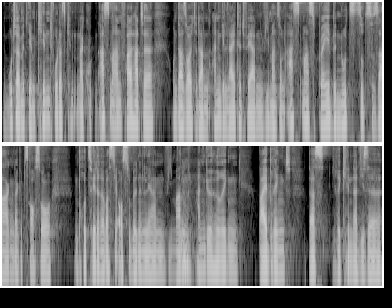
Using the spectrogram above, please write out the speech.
eine Mutter mit ihrem Kind, wo das Kind einen akuten Asthmaanfall hatte. Und da sollte dann angeleitet werden, wie man so ein Asthma-Spray benutzt, sozusagen. Da gibt's auch so ein Prozedere, was die Auszubildenden lernen, wie man Angehörigen beibringt, dass ihre Kinder diese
